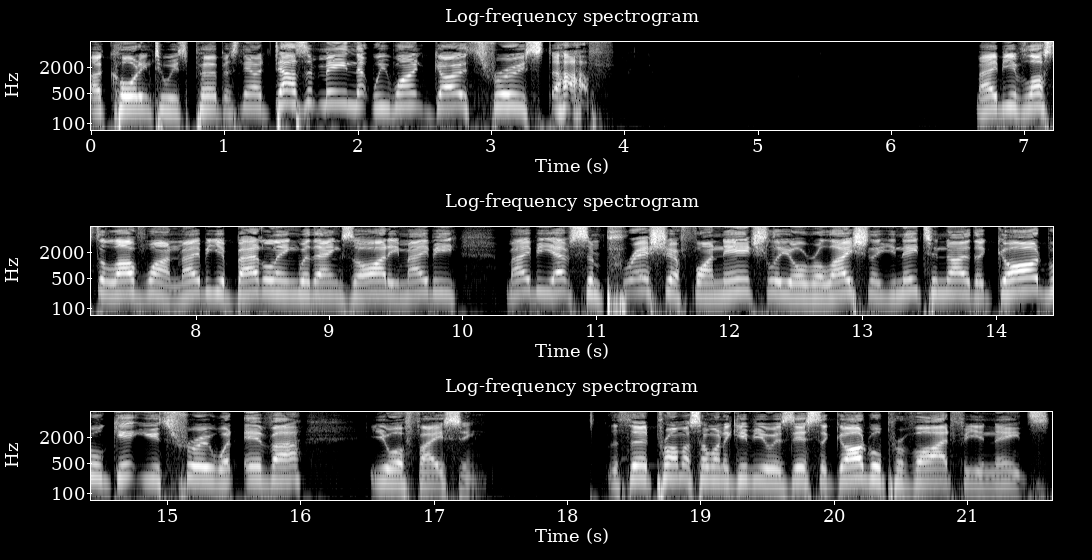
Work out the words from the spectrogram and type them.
according to his purpose. Now, it doesn't mean that we won't go through stuff. Maybe you've lost a loved one. Maybe you're battling with anxiety. Maybe, maybe you have some pressure financially or relationally. You need to know that God will get you through whatever you are facing. The third promise I want to give you is this that God will provide for your needs.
